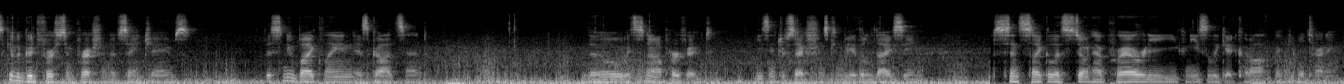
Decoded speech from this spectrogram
Let's give a good first impression of St. James. This new bike lane is godsend. Though it's not perfect. These intersections can be a little dicey. Since cyclists don't have priority, you can easily get cut off by people turning.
